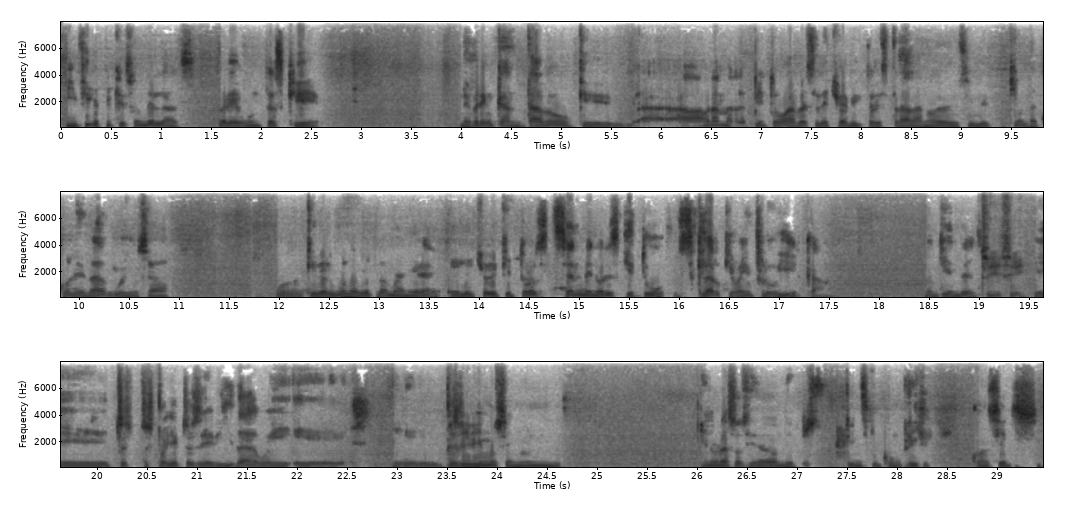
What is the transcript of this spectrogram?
Y fíjate que son de las preguntas que me hubiera encantado que ahora me arrepiento haberse hecho a Víctor Estrada, ¿no? De decirle, ¿qué onda con la edad, güey? O sea, porque de alguna u otra manera el hecho de que todos sean menores que tú, es claro que va a influir, cabrón. ¿Me entiendes? Sí, sí. Eh, tus, tus, proyectos de vida, güey. Eh, eh, pues vivimos en un en una sociedad donde pues tienes que cumplir con ciertos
